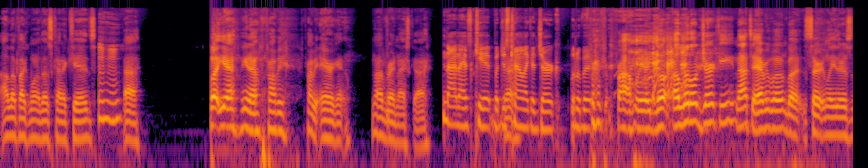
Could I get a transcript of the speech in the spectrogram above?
I looked like one of those kind of kids. Uh, but yeah, you know, probably probably arrogant. Not a very nice guy. not a nice kid, but just kind of like a jerk, a little bit? Probably a little, a little jerky. Not to everyone, but certainly there's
